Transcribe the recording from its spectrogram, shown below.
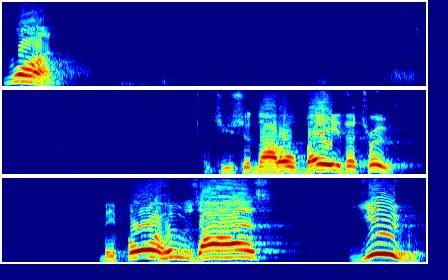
1. That you should not obey the truth, before whose eyes you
